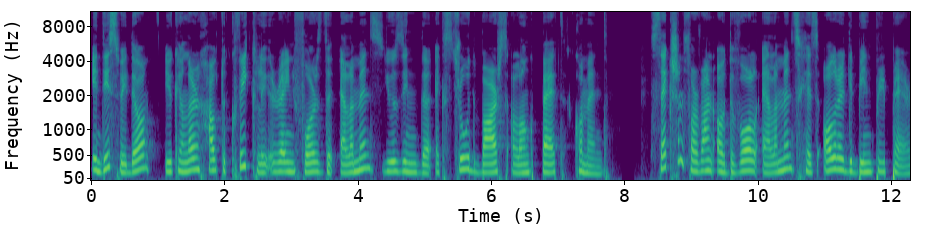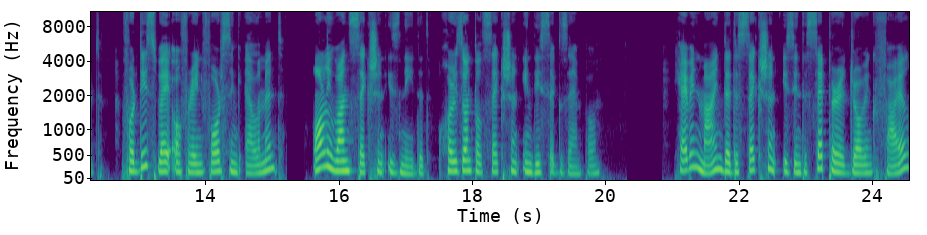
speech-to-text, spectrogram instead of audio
In this video, you can learn how to quickly reinforce the elements using the extrude bars along path command. Section for one of the wall elements has already been prepared. For this way of reinforcing element, only one section is needed, horizontal section in this example. Have in mind that the section is in the separate drawing file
